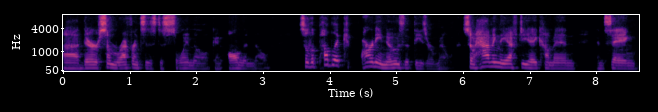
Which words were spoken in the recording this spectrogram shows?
uh, there are some references to soy milk and almond milk. So the public already knows that these are milk. So having the FDA come in and saying,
